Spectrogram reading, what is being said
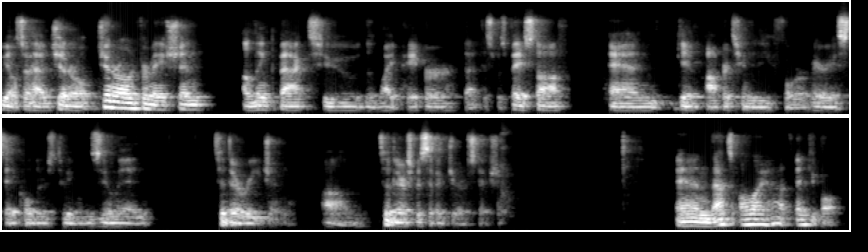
we also have general, general information, a link back to the white paper that this was based off, and give opportunity for various stakeholders to be able to zoom in to their region, um, to their specific jurisdiction. And that's all I have. Thank you, Paul.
